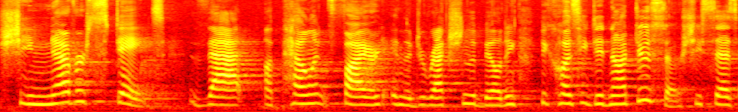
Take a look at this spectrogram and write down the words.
she never states that appellant fired in the direction of the building because he did not do so. She says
